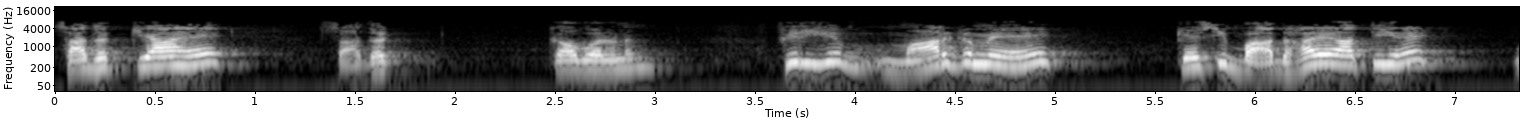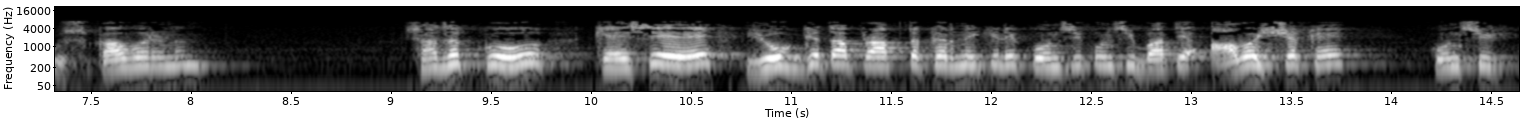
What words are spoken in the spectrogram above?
साधक क्या है? साधक का वर्णन। फिर ये मार्ग में कैसी बाधाएँ आती है, उसका वर्णन। साधक को कैसे योग्यता प्राप्त करने के लिए कौन सी कौन सी बातें आवश्यक है कौन सी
